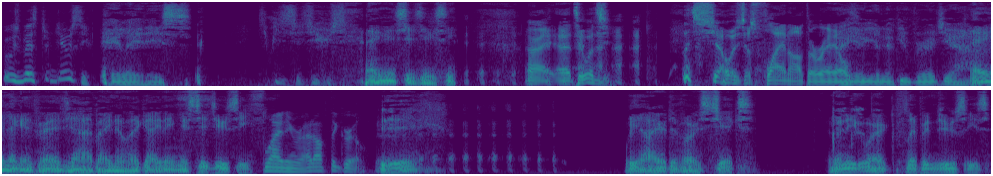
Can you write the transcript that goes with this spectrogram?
Who's Mr. Juicy? Hey, ladies. Mr. Juicy. Mr. Juicy. All right, uh, two one. This show is just flying off the rails. Are you looking for a job? Hey, looking for a job. I know a guy named Mr. Juicy. Sliding right off the grill. Yeah. We hire divorced chicks who need work flipping juicies.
